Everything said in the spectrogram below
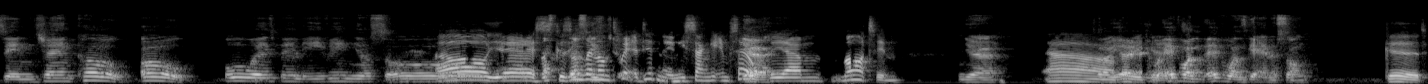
Zinchenko, oh, always believe in your soul. Oh yes, because he went on Twitter, didn't he? And he sang it himself. Yeah. The um Martin. Yeah. Oh, so, yeah, very good. Everyone, everyone's getting a song. Good.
